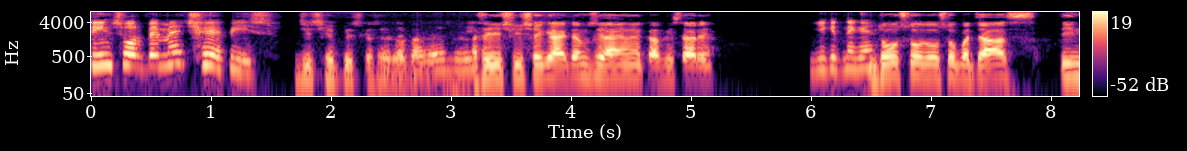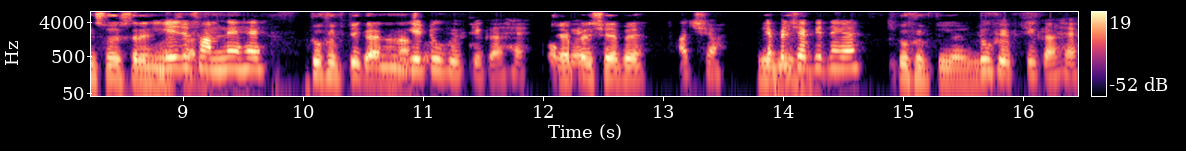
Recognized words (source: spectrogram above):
तीन सौ रुपये में छह पीस जी छह पीस का सेट होता है। अच्छा ये शीशे के आइटम से आए हुए हैं काफ़ी सारे। ये कितने के दो सौ दो सौ पचास तीन सौ इस रेंज ये जो सामने है टू फिफ्टी का है ना ये टू फिफ्टी का है ओके एप्पल शेप है। अच्छा एप्पल शेप कितने का है? टू फिफ्टी का टू फिफ्टी का है।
